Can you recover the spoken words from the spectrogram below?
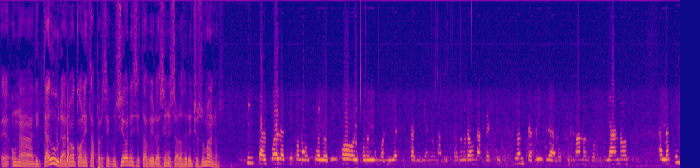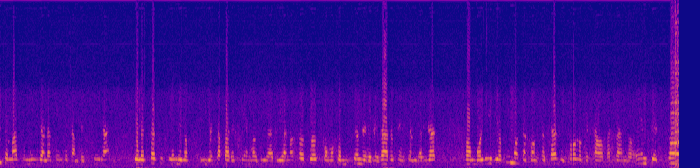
eh, una dictadura, ¿no? Con estas persecuciones, estas violaciones a los derechos humanos. Sí, tal cual, así como usted lo dijo, hoy por hoy en Bolivia se está viviendo una dictadura, una persecución terrible a los hermanos bolivianos, a la gente más humilde, a la gente campesina, que lo está sufriendo y, lo, está padeciendo día a día. Nosotros, como Comisión de Delegados en Solidaridad con Bolivia, fuimos a constatar de todo lo que estaba pasando en persona,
